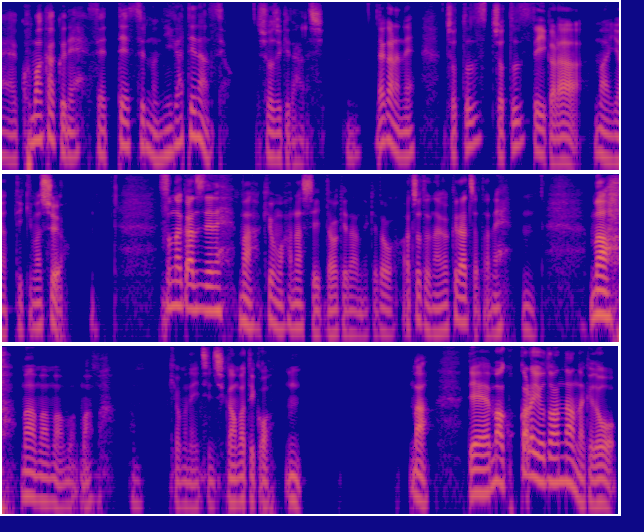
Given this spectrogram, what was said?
えー、細かくね、設定するの苦手なんですよ。正直な話。うん、だからね、ちょっとずつちょっとずつでいいから、まあやっていきましょうよ。うん、そんな感じでね、まあ今日も話していったわけなんだけど、あちょっと長くなっちゃったね。うん、まあ、まあまあまあまあまあまあ、うん、今日もね、一日頑張っていこう。うん。まあ、で、まあ、ここから余談なんだけど、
